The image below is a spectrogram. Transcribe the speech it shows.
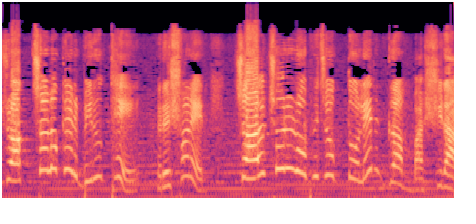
ট্রাক চালকের বিরুদ্ধে রেশনের চাল চুরির অভিযোগ তোলেন গ্রামবাসীরা।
